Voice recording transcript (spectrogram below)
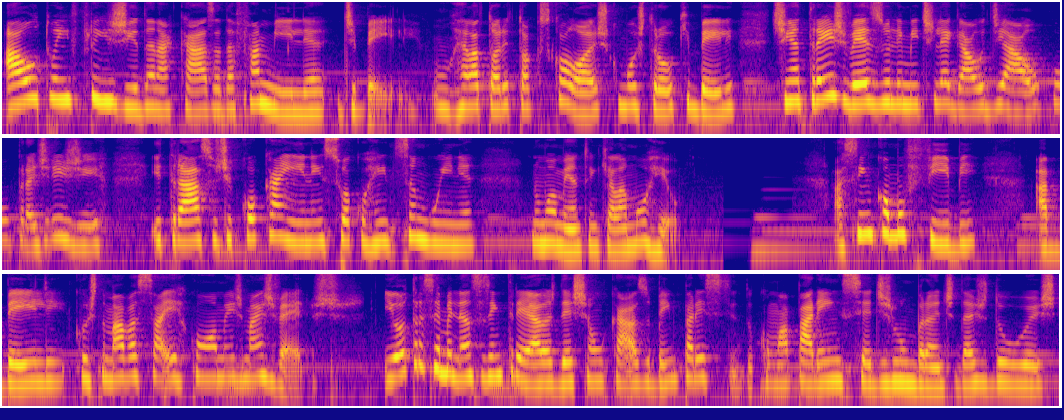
auto-infligida na casa da família de Bailey. Um relatório toxicológico mostrou que Bailey tinha três vezes o limite legal de álcool para dirigir e traços de cocaína em sua corrente sanguínea no momento em que ela morreu. Assim como Phoebe, a Bailey costumava sair com homens mais velhos. E outras semelhanças entre elas deixam o caso bem parecido, como a aparência deslumbrante das duas,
